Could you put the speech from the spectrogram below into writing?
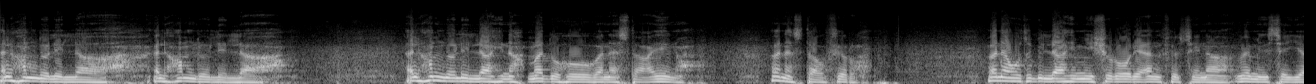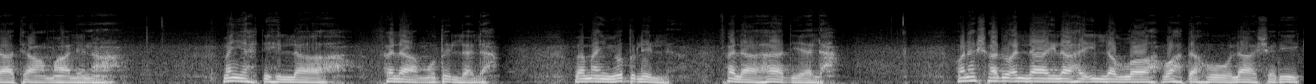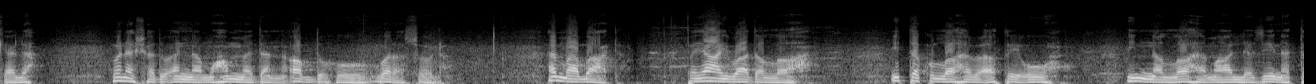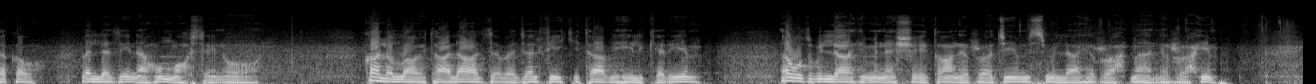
Elhamdülillah, elhamdülillah. Elhamdülillahi nahmeduhu ve nesta'inuhu ve nestağfiruh. Ve neuzu billahi min şururi enfusina ve min seyyiati a'malina. Men yehdihillah fela mudille leh ve men yudlil fela hadiye. Ve neşhedü en la ilahe illallah vahdehu la şerike leh ve neşhedü enne Muhammeden abduhu ve rasuluhu. Emma ba'd. Feya ibadallah. İttekullaha ve ati'uh. İnnallâhe ma'allezîne ettekav vellezîne hum muhsinûn. قال الله تعالى عز وجل في كتابه الكريم أعوذ بالله من الشيطان الرجيم بسم الله الرحمن الرحيم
